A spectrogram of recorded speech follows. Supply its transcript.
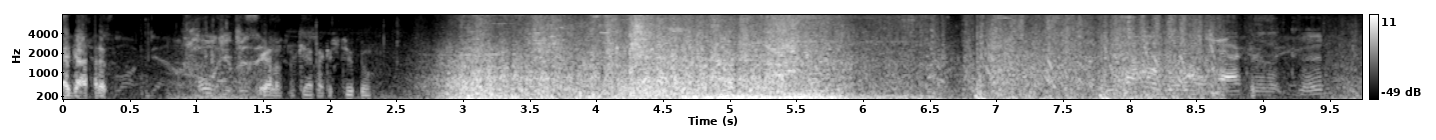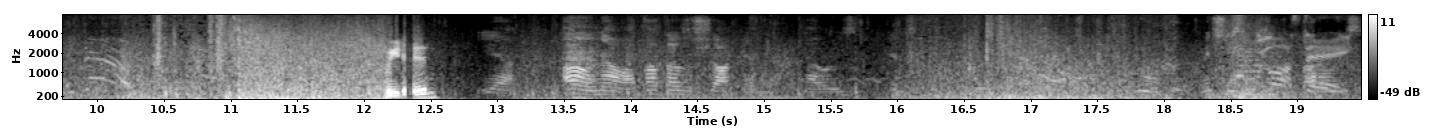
I got it. Hold your I got position. a care package too. We have a little hacker that could. We did? Yeah. Oh no, I thought that was a shotgun. No, it was. It was dual machine. We lost thought A. It was,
